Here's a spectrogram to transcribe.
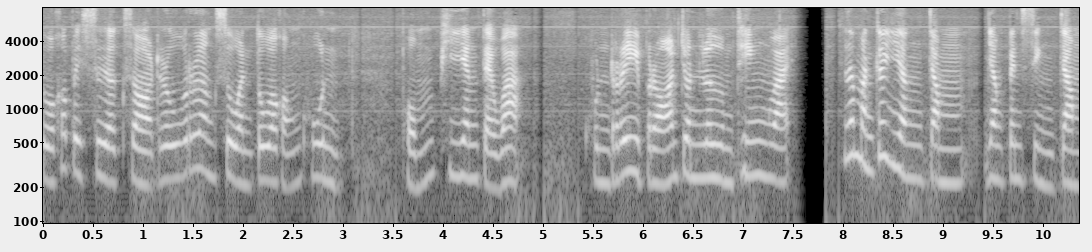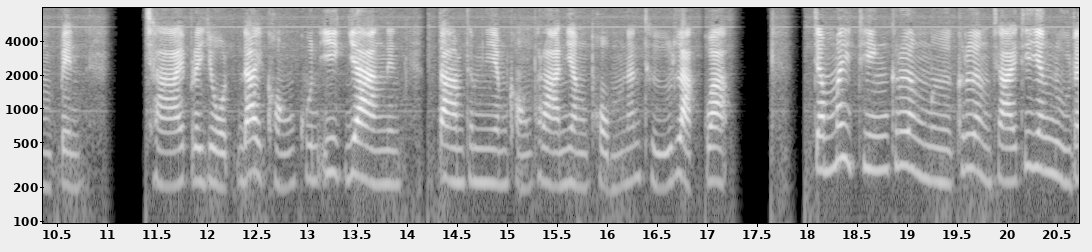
ตัวเข้าไปเสือกสอดรู้เรื่องส่วนตัวของคุณ ผมเพียงแต่ว่า คุณรีบร้อนจนลืมทิ้งไว้ แล้วมันก็ยังจำยังเป็นสิ่งจำเป็น ใช้ประโยชน์ได้ของคุณอีกอย่างหนึ่งตามธรรมเนียมของพรานอย่างผมนั้นถือหลักว่า จะไม่ทิ้งเครื่องมือเครื่องใช้ที่ยังอยู่ใน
